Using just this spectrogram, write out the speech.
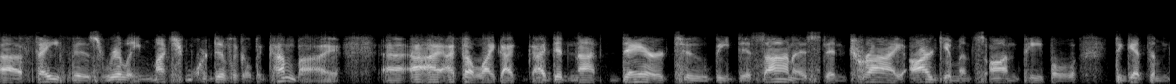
uh, faith is really much more difficult to come by. Uh, I, I felt like I, I did not dare to be dishonest and try arguments on people to get them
